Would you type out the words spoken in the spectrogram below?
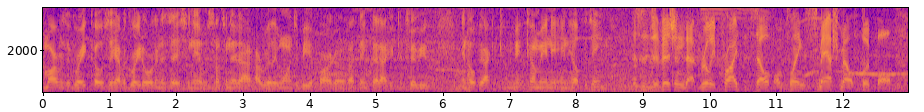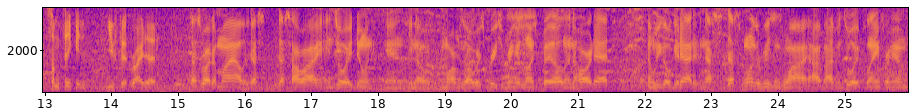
Marvin's a great coach. They have a great organization. It was something that I, I, really wanted to be a part of. I think that I can contribute, and hopefully, I can come in, come in and help the team. This is a division that really prides itself on playing smash mouth football. So I'm thinking you fit right in. That's right up my alley. That's that's how I enjoy doing it. And you know, Marvin's always preached you bring a lunch pail and a hard hat, and we go get at it. And that's that's one of the reasons why I've, I've enjoyed playing for him.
